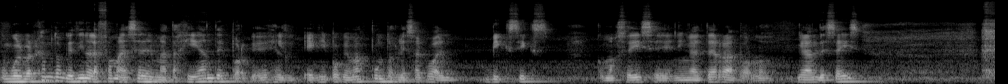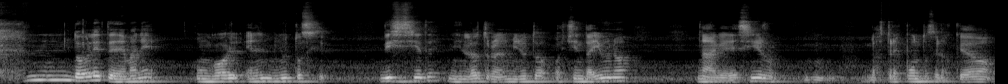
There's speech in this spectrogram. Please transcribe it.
en Wolverhampton que tiene la fama de ser el mata gigantes porque es el equipo que más puntos le sacó al Big Six, como se dice en Inglaterra por los grandes seis. Doblete de Mané, un gol en el minuto 17 y el otro en el minuto 81. Nada que decir, mm, los tres puntos se los quedó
